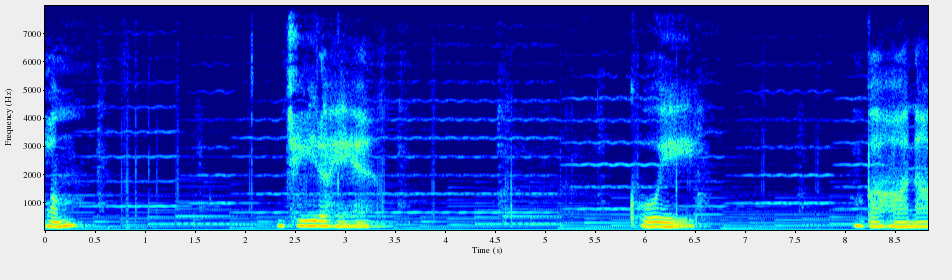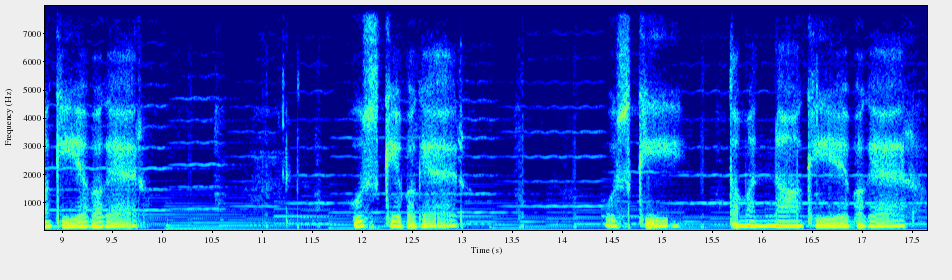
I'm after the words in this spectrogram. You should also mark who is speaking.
Speaker 1: हम जी रहे हैं। कोई बहाना किए बगैर उसके बगैर उसकी तमन्ना किए बगैर।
